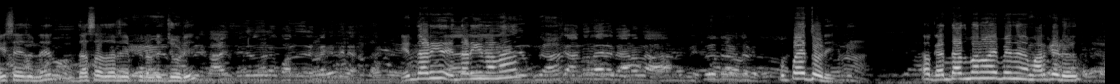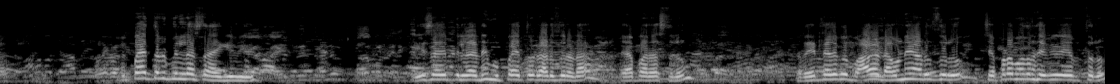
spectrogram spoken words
ఈ సైజు ఉన్నాయి. దస్ హజార్ చెప్పిరండి జోడి. ఎంత అడిగి ఎంత అడిగినా ముప్పై తోడి గంత అద్మానం అయిపోయింది మార్కెట్. ముప్పై తోడు పిల్లలు వస్తాయి ఇవి. ఈ సైజు పిల్లలని ముప్పై తోడు అడుగుతున్నాడా వ్యాపారస్తులు. రేట్లు అయితే బాగా డౌనే అడుగుతారు. చెప్పడం మాత్రం హెవీగా చెప్తారు.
